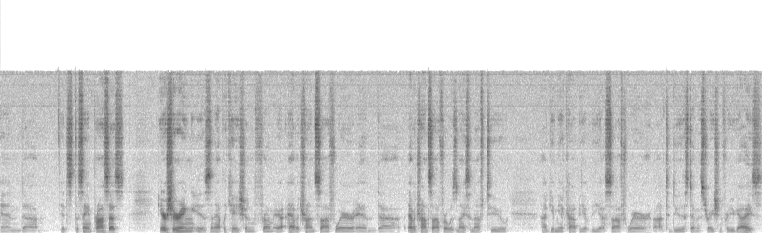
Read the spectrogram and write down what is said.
and um, it's the same process. AirSharing is an application from Avatron Software, and uh, Avatron Software was nice enough to uh, give me a copy of the uh, software uh, to do this demonstration for you guys.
